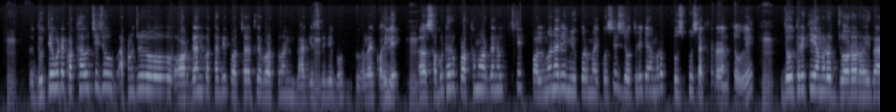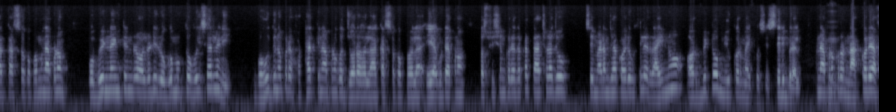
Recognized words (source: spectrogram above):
ଦ୍ୱିତୀୟ ଗୋଟେ କଥା ହଉଛି ଯୋଉ ଆପଣ ଯୋଉ ଅର୍ଗାନ କଥା ବି ପଚାରୁଥିଲେ ବର୍ତ୍ତମାନ ଭାଗ୍ୟଶ୍ରୀ ବି ବହୁତ ଭଲରେ କହିଲେ ସବୁଠାରୁ ପ୍ରଥମ ଅର୍ଗାନ ହଉଛି ପଲମୋନାରୀ ମ୍ୟୁକୋରମାଇକୋସିସ୍ ଯୋଉଥିରେ କି ଆମର ଫୁସଫୁସ ଆକ୍ରାନ୍ତ ହୁଏ ଯୋଉଥିରେ କି ଆମର ଜ୍ୱର ରହିବା କାଶ କଫ ମାନେ ଆପଣ କୋଭିଡ ନାଇଣ୍ଟିନ ରେ ଅଲରେଡି ରୋଗମୁକ୍ତ ହୋଇସାରିଲେଣି বহু দিন পরে হঠাৎkina আপোনক জ্বর হলা আকাশক ফলা এ আগটে আপোন সস্ফিশন করি দেখা তাছড়া যে সেই ম্যাডাম যা কইলে rhino orbito mucor mycosis cerebral মানে আপোনক নাকৰে আস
